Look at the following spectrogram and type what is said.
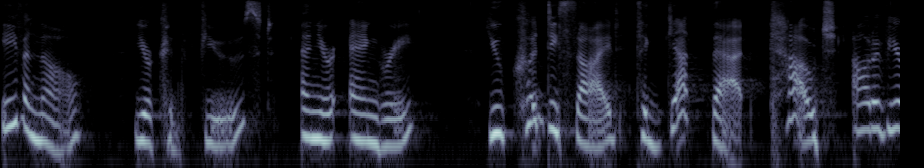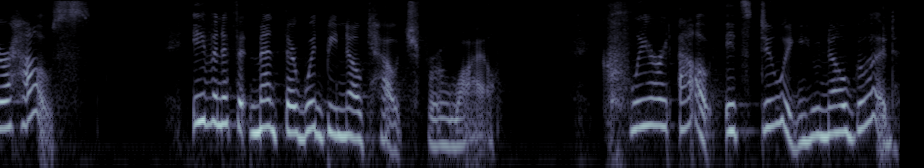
even though you're confused and you're angry, you could decide to get that couch out of your house, even if it meant there would be no couch for a while. Clear it out. It's doing you no good.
